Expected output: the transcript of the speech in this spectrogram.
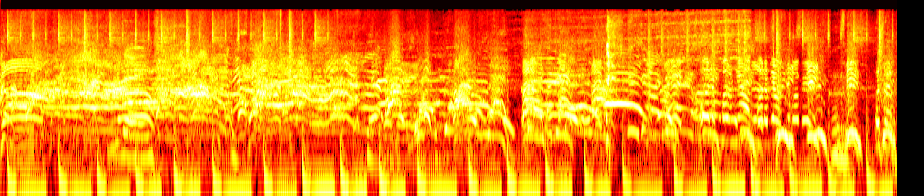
Dang. Put him, put him down, put him down, come over here.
